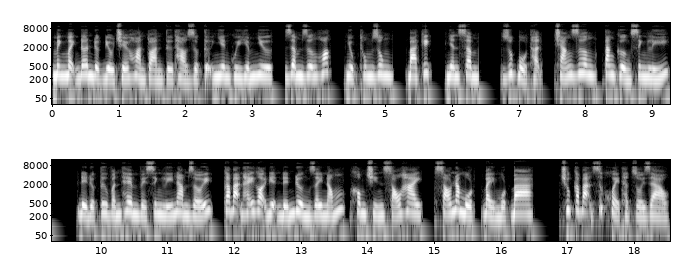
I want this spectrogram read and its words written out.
Minh mệnh đơn được điều chế hoàn toàn từ thảo dược tự nhiên quý hiếm như dâm dương hoắc, nhục thung dung, ba kích, nhân sâm, giúp bổ thận, tráng dương, tăng cường sinh lý. Để được tư vấn thêm về sinh lý nam giới, các bạn hãy gọi điện đến đường dây nóng 0962 651 713. Chúc các bạn sức khỏe thật dồi dào.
